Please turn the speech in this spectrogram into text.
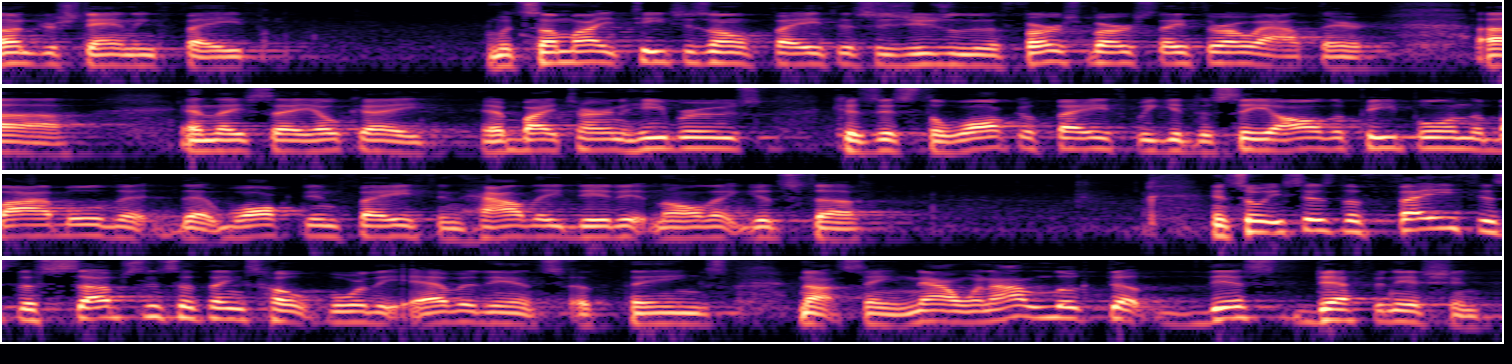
understanding faith. When somebody teaches on faith, this is usually the first verse they throw out there. Uh, and they say, okay, everybody turn to Hebrews because it's the walk of faith. We get to see all the people in the Bible that, that walked in faith and how they did it and all that good stuff. And so he says the faith is the substance of things hoped for, the evidence of things not seen. Now, when I looked up this definition,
